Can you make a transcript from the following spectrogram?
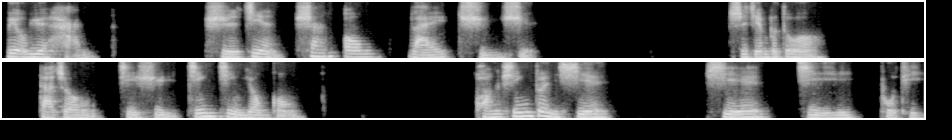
六月寒，时见山翁来取血。时间不多，大众继续精进用功，狂心顿歇，歇即菩提。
